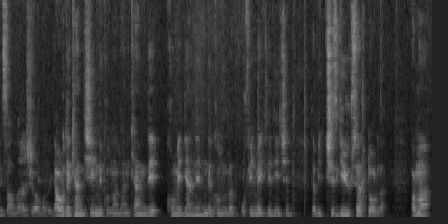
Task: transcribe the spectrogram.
insanlara şey olmadı. gibi. ya orada kendi şeyini de kullandı. Hani kendi komedyenlerini de kullanıp o filme eklediği için tabii çizgiyi yükseltti orada. Ama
